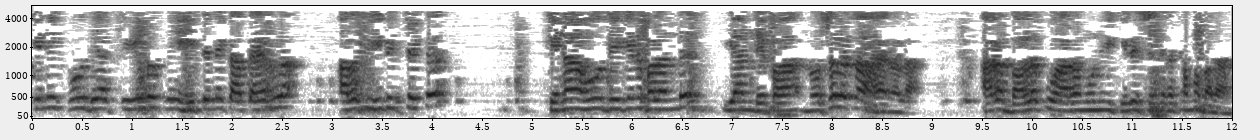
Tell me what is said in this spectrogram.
කෙනෙක් හෝ දෙයක් කියනොත් මේ හිතන එක අතහැරලා අර සිහිවෙච්ච එක කෙනා හෝ දෙය ගැන බලන්න යන්න එපා නොසලකා හැරලා අර බලපු අරමුණේ කෙලෙස් එනකම බලන්න.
